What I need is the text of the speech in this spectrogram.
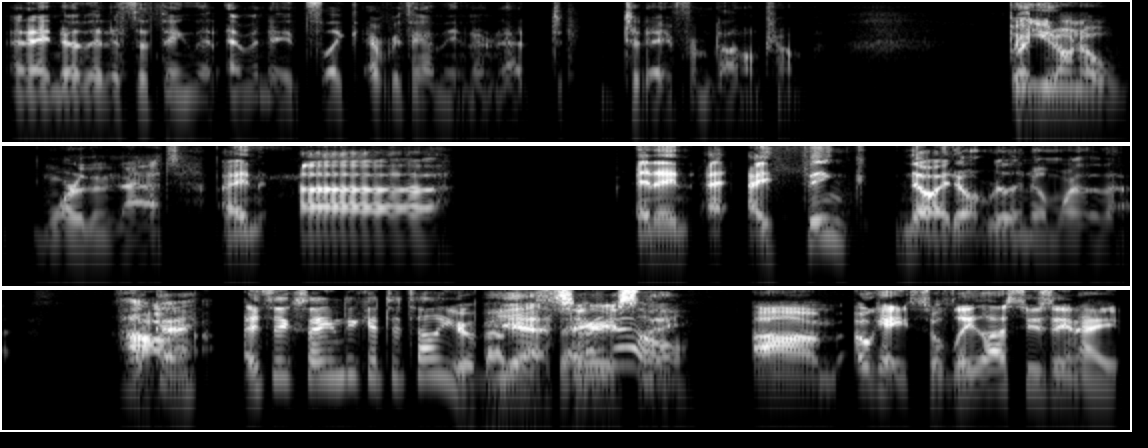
and I know that it's a thing that emanates like everything on the internet t- today from Donald Trump. but, But- you don't know more than that. I uh, and I, I think no, I don't really know more than that. Huh. Okay. It's exciting to get to tell you about Yeah, this. seriously. know. Um, okay, so late last Tuesday night,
